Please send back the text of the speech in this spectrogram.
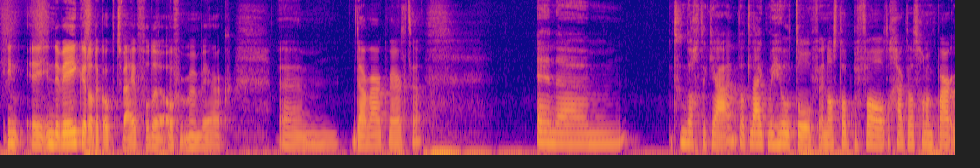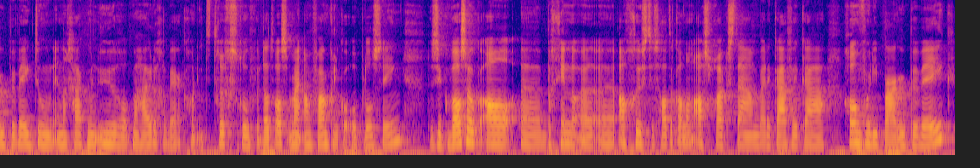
in, in de weken dat ik ook twijfelde over mijn werk. Um, daar waar ik werkte. En um, toen dacht ik, ja, dat lijkt me heel tof. En als dat bevalt, dan ga ik dat gewoon een paar uur per week doen. En dan ga ik mijn uren op mijn huidige werk gewoon iets terugschroeven. Dat was mijn aanvankelijke oplossing. Dus ik was ook al uh, begin uh, augustus had ik al een afspraak staan bij de KVK. Gewoon voor die paar uur per week.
